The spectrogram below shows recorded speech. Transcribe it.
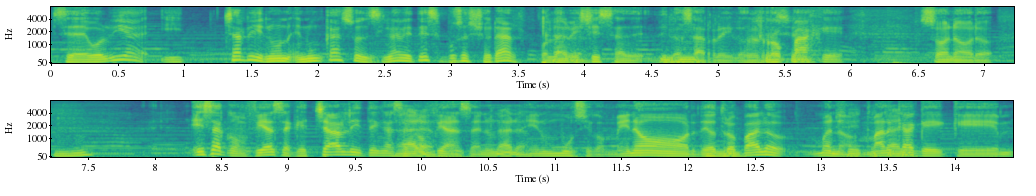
se devolvía y Charlie en un, en un caso en Cinema Verité se puso a llorar por la belleza de, los arreglos, el ropaje sonoro. Esa confianza, que Charlie tenga esa Claro, confianza en un, claro. en un músico menor, de otro palo, bueno, Sí, marca que, que,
